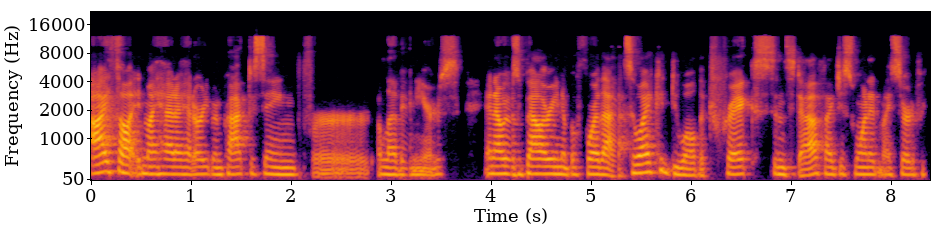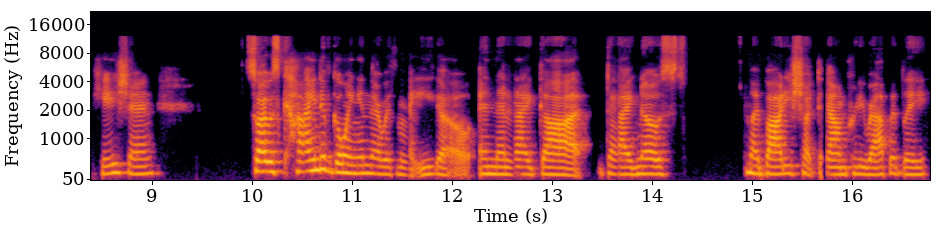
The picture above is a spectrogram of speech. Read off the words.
I thought in my head I had already been practicing for 11 years and I was a ballerina before that. So I could do all the tricks and stuff. I just wanted my certification. So I was kind of going in there with my ego. And then I got diagnosed. My body shut down pretty rapidly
